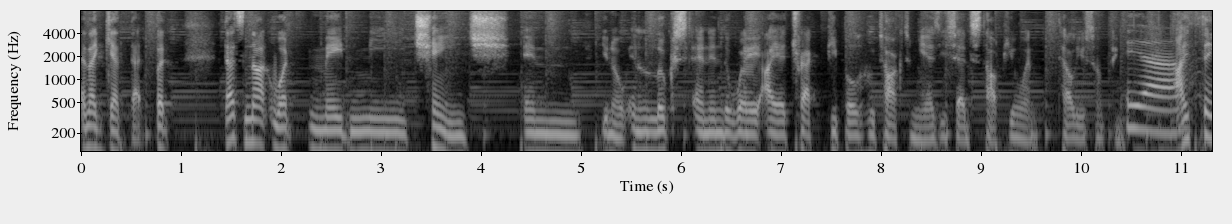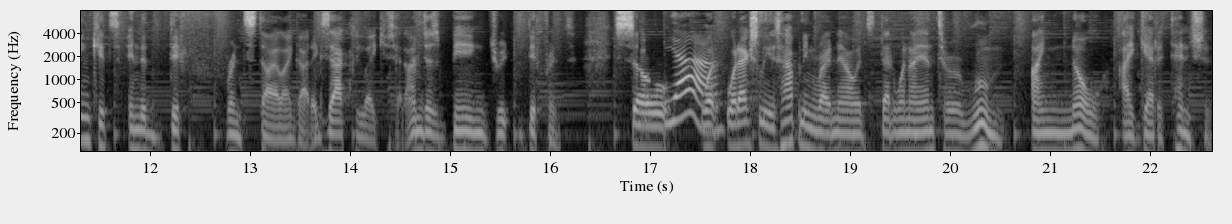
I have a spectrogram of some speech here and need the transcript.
and I get that. But that's not what made me change in you know in looks and in the way I attract people who talk to me, as you said, stop you and tell you something. Yeah. I think it's in the different style I got. Exactly like you said. I'm just being different. So Yeah. what what actually is happening right now is that when I enter a room, I know I get attention,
